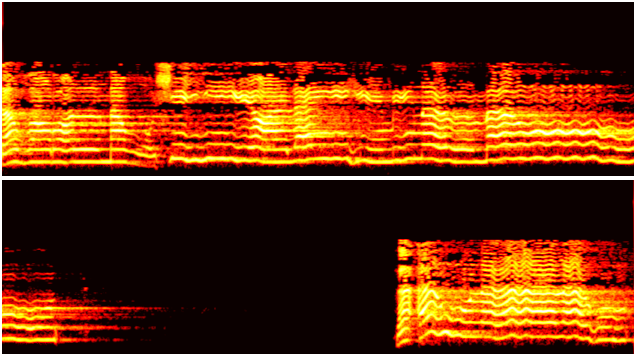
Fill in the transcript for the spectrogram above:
نظر المغشي عليه من الموت. فأولى لهم.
